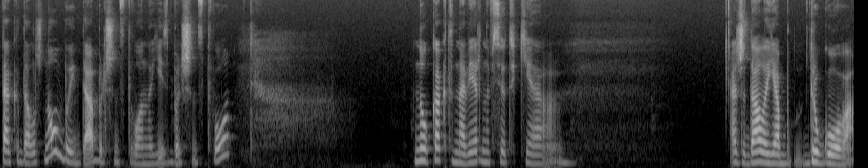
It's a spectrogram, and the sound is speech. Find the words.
так и должно быть, да, большинство, но есть большинство. Но как-то, наверное, все-таки ожидала я другого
